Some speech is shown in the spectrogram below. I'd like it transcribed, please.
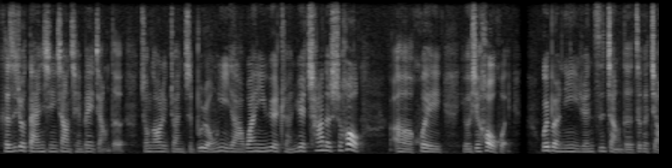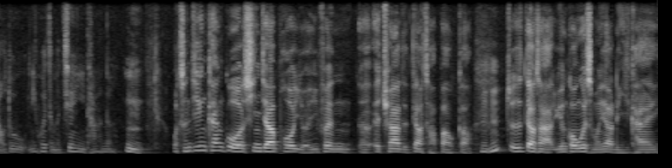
可是就担心像前辈讲的，中高龄转职不容易呀，万一越转越差的时候，呃，会有一些后悔。威本，你以人资长的这个角度，你会怎么建议他呢？嗯，我曾经看过新加坡有一份呃 HR 的调查报告，嗯哼，就是调查员工为什么要离开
